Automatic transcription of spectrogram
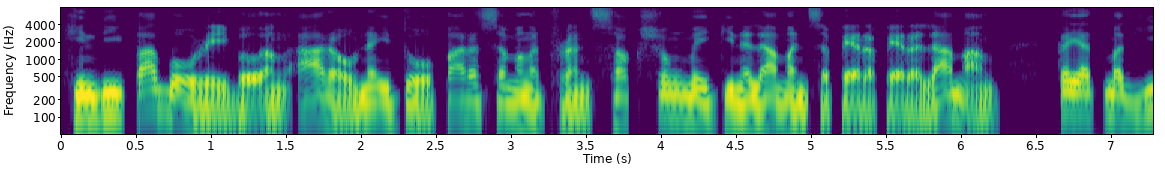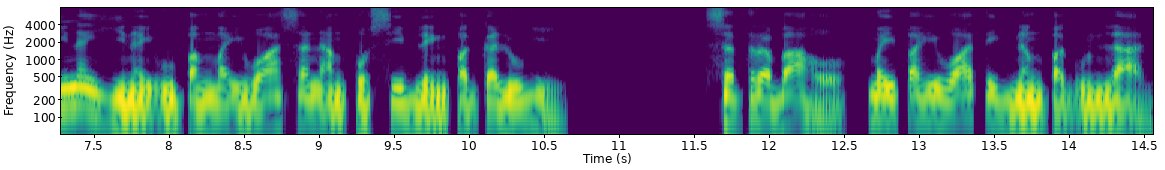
Hindi favorable ang araw na ito para sa mga transaksyong may kinalaman sa pera-pera lamang, kaya't maghinay-hinay upang maiwasan ang posibleng pagkalugi. Sa trabaho, may pahiwatig ng pagunlad.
